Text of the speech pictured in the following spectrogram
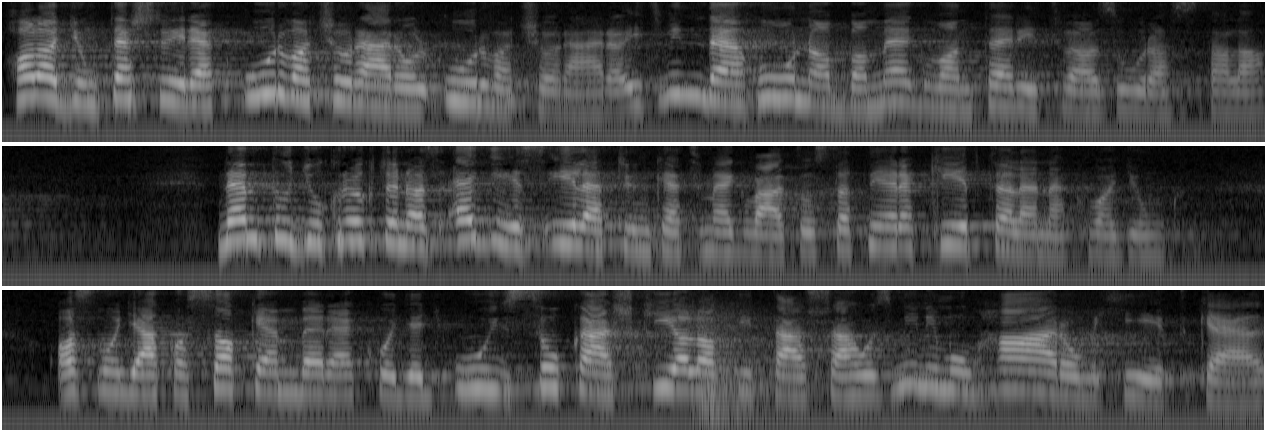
Haladjunk testvérek úrvacsoráról úrvacsorára. Itt minden hónapban meg van terítve az úrasztala. Nem tudjuk rögtön az egész életünket megváltoztatni, erre képtelenek vagyunk. Azt mondják a szakemberek, hogy egy új szokás kialakításához minimum három hét kell.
